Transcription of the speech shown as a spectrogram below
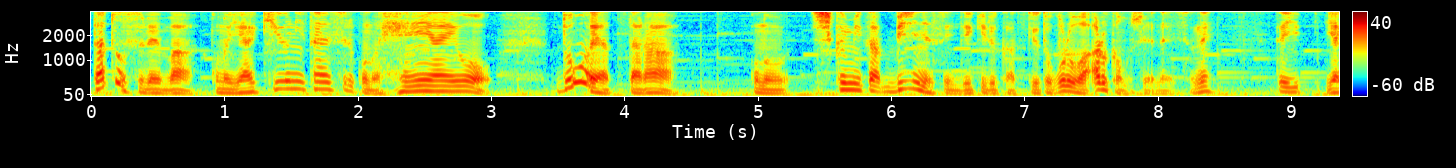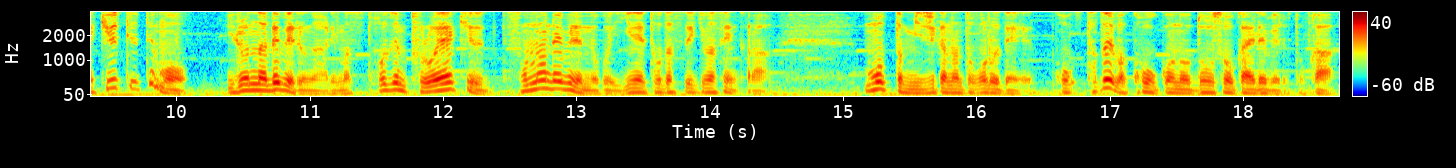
だとすればこの野球に対するこの偏愛をどうやったらこの仕組み化ビジネスにできるかっていうところはあるかもしれないですよね。で野球って言ってもいろんなレベルがあります当然プロ野球ってそんなレベルのところにいきなり到達できませんからもっと身近なところでこ例えば高校の同窓会レベルとか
